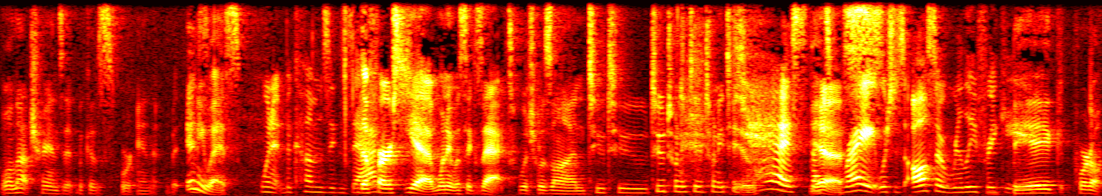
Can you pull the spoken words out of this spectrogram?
well, not transit because we're in it, but anyways, when it becomes exact. the first, yeah, when it was exact, which was on 2 2 22 22. Yes, that's Yes. right. Which is also really freaky. big portal.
